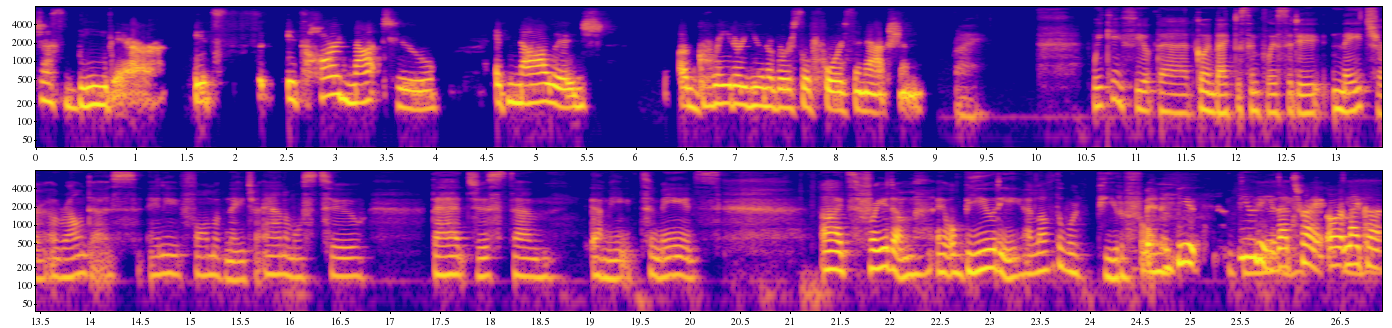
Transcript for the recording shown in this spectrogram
just be there. It's it's hard not to acknowledge a greater universal force in action. Right. We can feel that going back to simplicity, nature around us, any form of nature, animals too, that just, um, I mean, to me, it's uh, it's freedom or beauty. I love the word beautiful. Be- beauty, beauty, that's right. Or yeah. like a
